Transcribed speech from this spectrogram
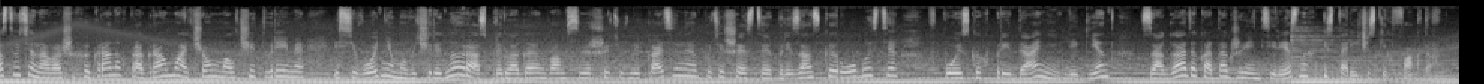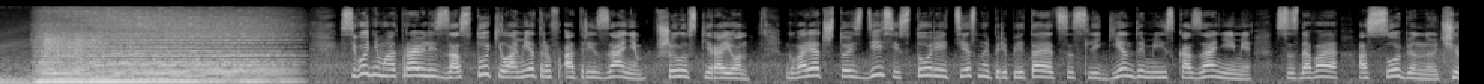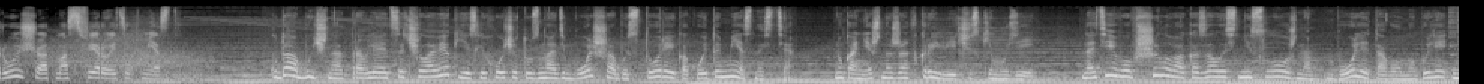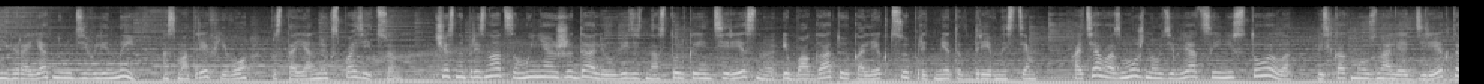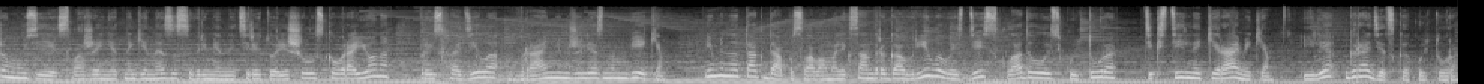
Здравствуйте! На ваших экранах программа «О чем молчит время». И сегодня мы в очередной раз предлагаем вам совершить увлекательное путешествие по Рязанской области в поисках преданий, легенд, загадок, а также интересных исторических фактов. Сегодня мы отправились за 100 километров от Рязани, в Шиловский район. Говорят, что здесь история тесно переплетается с легендами и сказаниями, создавая особенную, чарующую атмосферу этих мест. Куда обычно отправляется человек, если хочет узнать больше об истории какой-то местности? Ну, конечно же, в Краеведческий музей – Найти его в Шилово оказалось несложно. Более того, мы были невероятно удивлены, осмотрев его постоянную экспозицию. Честно признаться, мы не ожидали увидеть настолько интересную и богатую коллекцию предметов древности. Хотя, возможно, удивляться и не стоило, ведь, как мы узнали от директора музея, сложение этногенеза современной территории Шиловского района происходило в раннем Железном веке. Именно тогда, по словам Александра Гаврилова, здесь складывалась культура текстильной керамики или городецкая культура.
